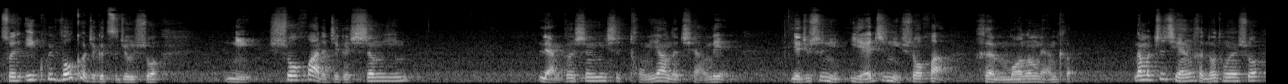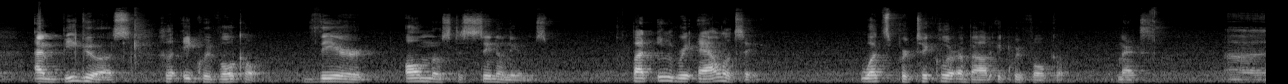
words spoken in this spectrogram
所以 equivocal 这个词就是说，你说话的这个声音，两个声音是同样的强烈，也就是你也指你说话很模棱两可。那么之前很多同学说 ambiguous 和 equivocal，they're almost synonyms. But in reality, what's particular about equivocal, Max? Uh,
